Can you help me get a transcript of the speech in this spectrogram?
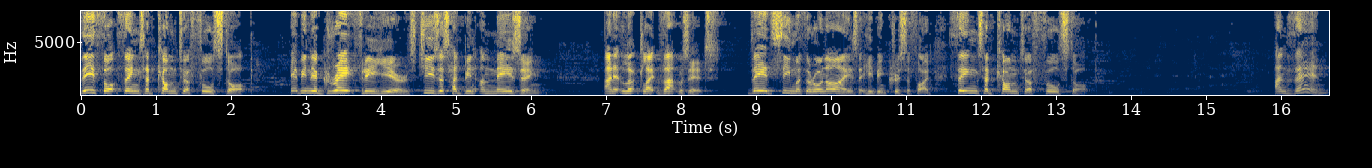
they thought things had come to a full stop. It had been a great three years. Jesus had been amazing. And it looked like that was it. They had seen with their own eyes that he'd been crucified. Things had come to a full stop. And then,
